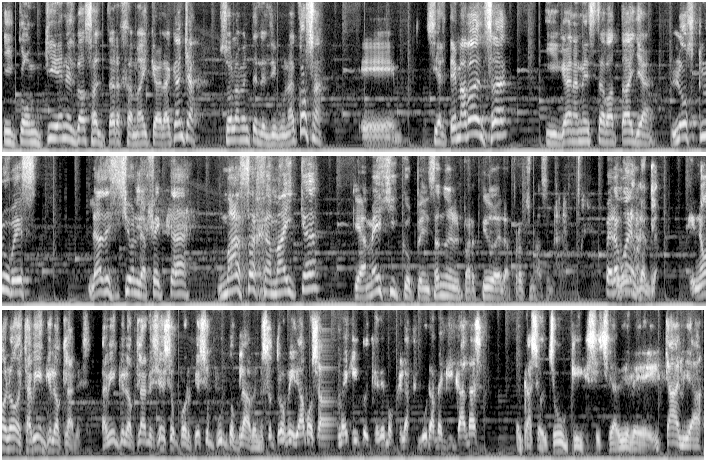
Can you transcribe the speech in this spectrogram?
y con quiénes va a saltar Jamaica a la cancha. Solamente les digo una cosa, eh, si el tema avanza y ganan esta batalla los clubes, la decisión le afecta más a Jamaica que a México pensando en el partido de la próxima semana. Pero bueno, no, no, está bien que lo aclares, está bien que lo aclares eso porque es un punto clave. Nosotros miramos a México y queremos que las figuras mexicanas, en el caso de Chucky, si se de Italia,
